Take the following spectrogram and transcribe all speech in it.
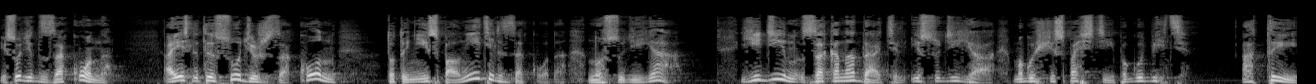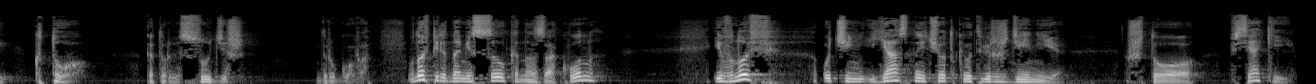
и судит закон. А если ты судишь закон, то ты не исполнитель закона, но судья. Един законодатель и судья, могущий спасти и погубить. А ты кто, который судишь другого? Вновь перед нами ссылка на закон, и вновь очень ясное и четкое утверждение, что всякий,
